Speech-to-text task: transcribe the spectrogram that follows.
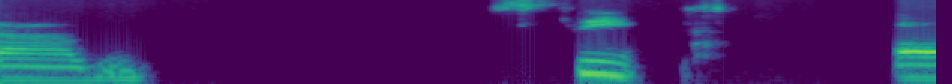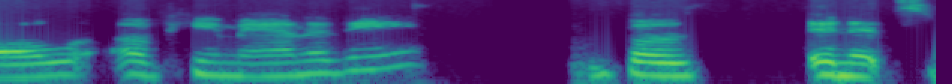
um, seeks all of humanity, both in its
